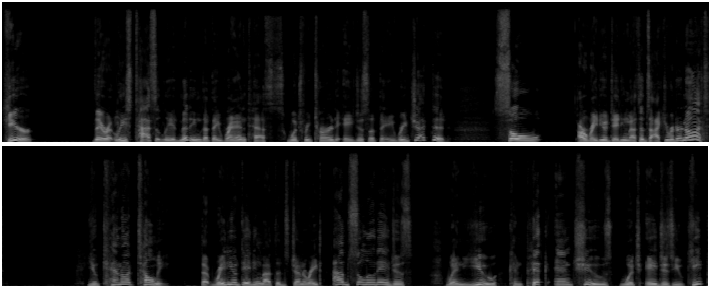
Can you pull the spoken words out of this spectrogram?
Here, they are at least tacitly admitting that they ran tests which returned ages that they rejected. So, are radio dating methods accurate or not? You cannot tell me that radio dating methods generate absolute ages when you can pick and choose which ages you keep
